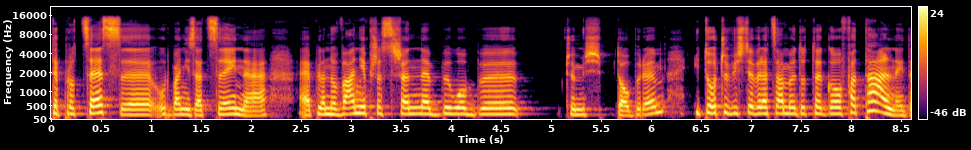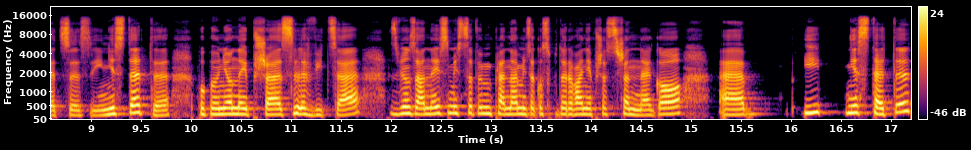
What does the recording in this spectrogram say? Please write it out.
te procesy urbanizacyjne, planowanie przestrzenne byłoby czymś dobrym. I tu oczywiście wracamy do tego fatalnej decyzji, niestety popełnionej przez lewicę, związanej z miejscowymi planami zagospodarowania przestrzennego. E, I niestety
